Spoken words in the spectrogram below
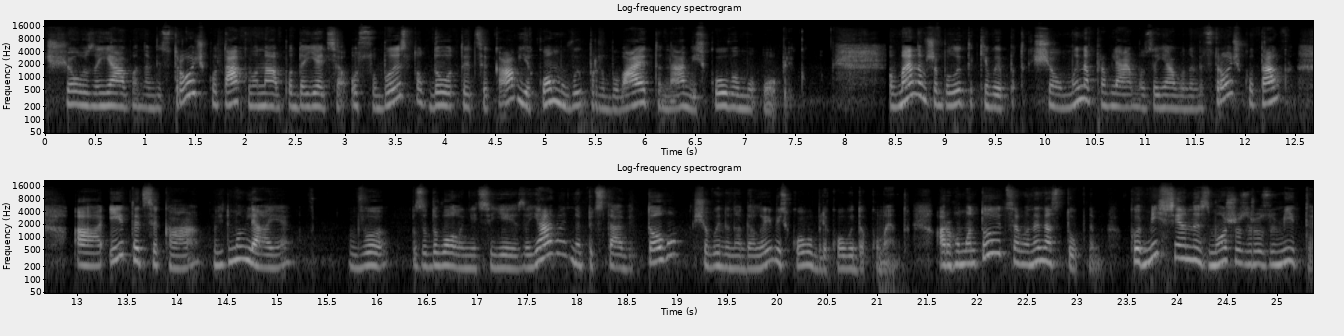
що заява на відстрочку, так вона подається особисто до ТЦК, в якому ви перебуваєте на військовому обліку. В мене вже були такі випадки, що ми направляємо заяву на відстрочку, так, і ТЦК відмовляє в задоволенні цієї заяви на підставі того, що ви не надали військово-обліковий документ. Аргументуються вони наступним: комісія не зможе зрозуміти,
